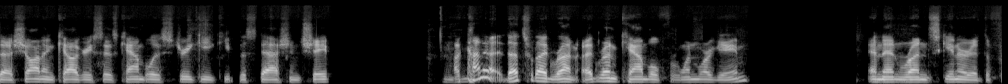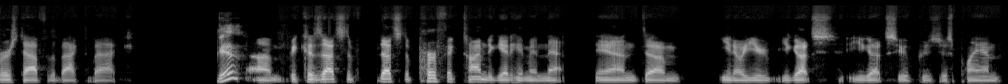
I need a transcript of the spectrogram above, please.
uh, Sean in Calgary says Campbell is streaky, keep the stash in shape. I Mhm. kind of that's what I'd run. I'd run Campbell for one more game, and then run Skinner at the first half of the back to back. Yeah. um, because that's the that's the perfect time to get him in net. And um, you know, you you got you got Soup who's just playing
